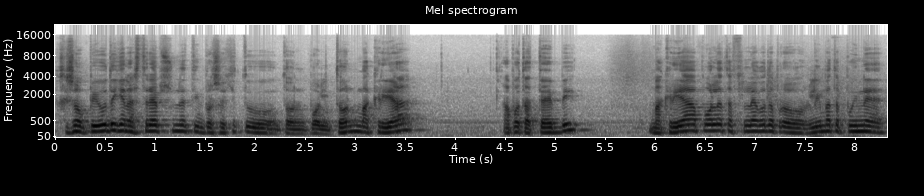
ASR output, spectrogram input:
χρησιμοποιούνται για να στρέψουν την προσοχή του, των πολιτών μακριά από τα τέμπη, μακριά από όλα τα φλέγοντα προβλήματα που είναι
